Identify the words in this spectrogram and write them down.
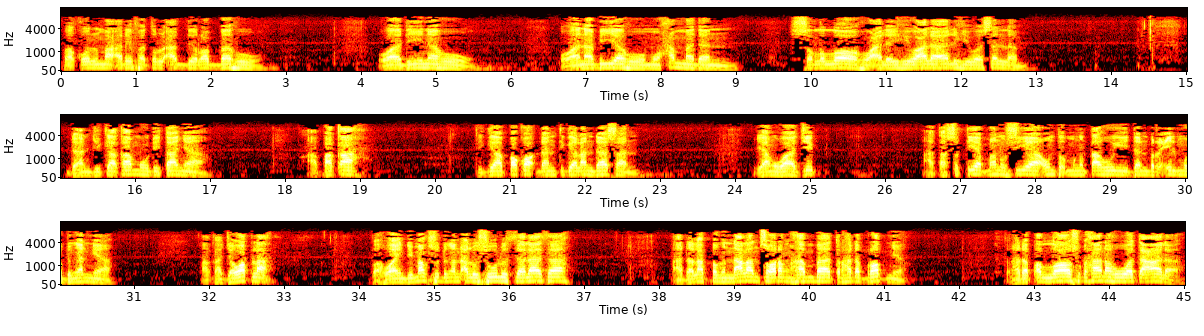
فقل معرفة العبد ربه ودينه ونبيه محمدا صلى الله عليه وعلى آله وسلم. Dan jika kamu ditanya apakah tiga pokok dan tiga landasan yang wajib atas setiap manusia untuk mengetahui dan berilmu dengannya. Maka jawablah bahwa yang dimaksud dengan al-usulul thalatha adalah pengenalan seorang hamba terhadap Rabbnya, terhadap Allah subhanahu wa ta'ala,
